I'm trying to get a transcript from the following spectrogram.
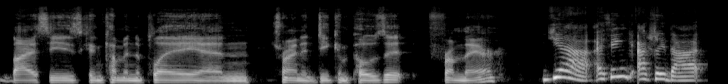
biases can come into play and trying to decompose it from there? Yeah, I think actually that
